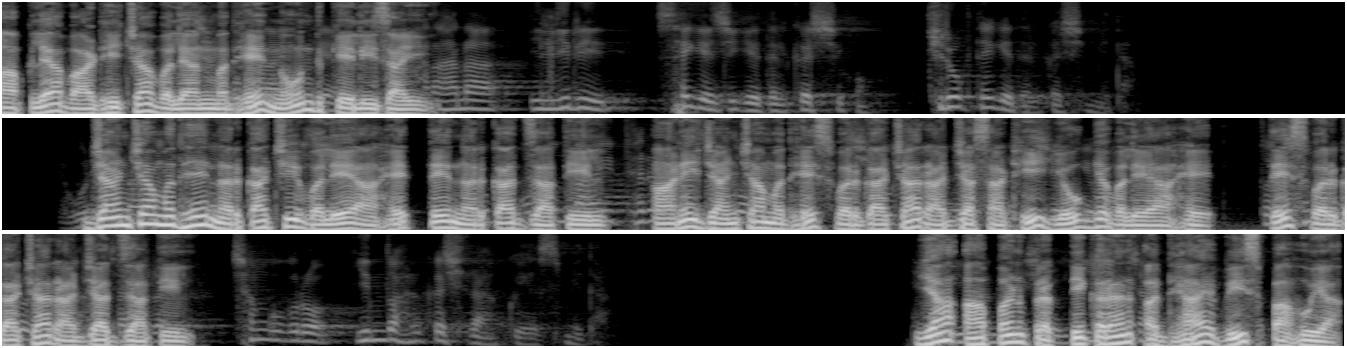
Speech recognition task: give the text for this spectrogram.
आपल्या वाढीच्या वल्यांमध्ये नोंद केली जाईल ज्यांच्यामध्ये नरकाची वले आहेत ते नरकात जातील आणि ज्यांच्यामध्ये स्वर्गाच्या राज्यासाठी योग्य वले आहेत ते स्वर्गाच्या राज्यात जातील. या आपण प्रक्तिकरण अध्याय वीस पाहूया.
